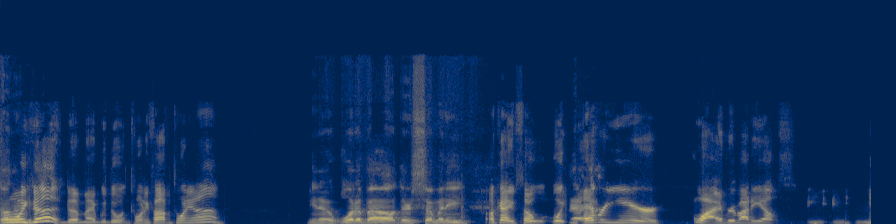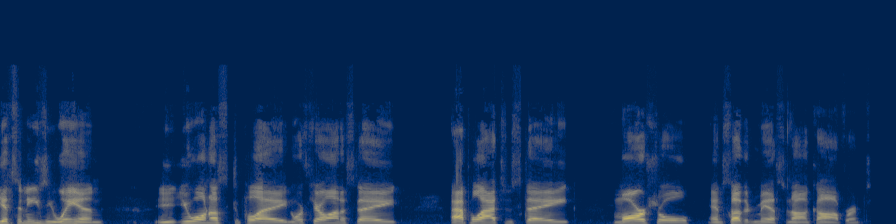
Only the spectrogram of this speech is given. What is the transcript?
Well, Southern. we Miss? could uh, maybe do it in 25 and 29. You know what about? There's so many. Okay, so every year, why everybody else gets an easy win, you, you want us to play North Carolina State, Appalachian State, Marshall, and Southern Miss non-conference.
